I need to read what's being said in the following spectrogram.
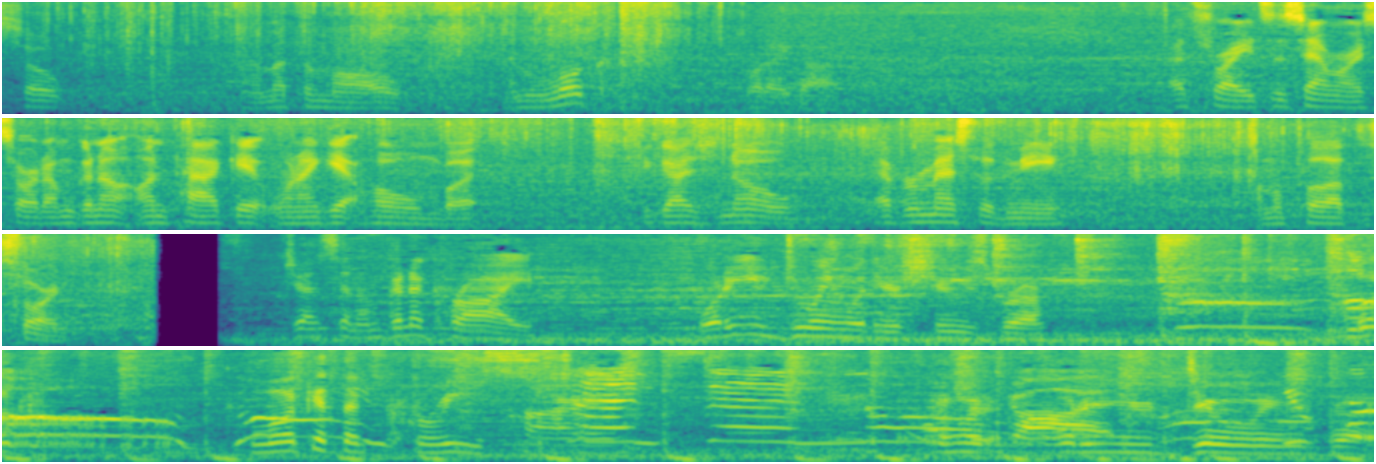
so I'm at the mall and look what I got. That's right, it's a samurai sword. I'm gonna unpack it when I get home, but if you guys know, ever mess with me, I'm gonna pull out the sword. Jensen, I'm gonna cry. What are you doing with your shoes, bro? Look, oh, look at the crease. Jensen, no. What, what are you doing, You bro?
